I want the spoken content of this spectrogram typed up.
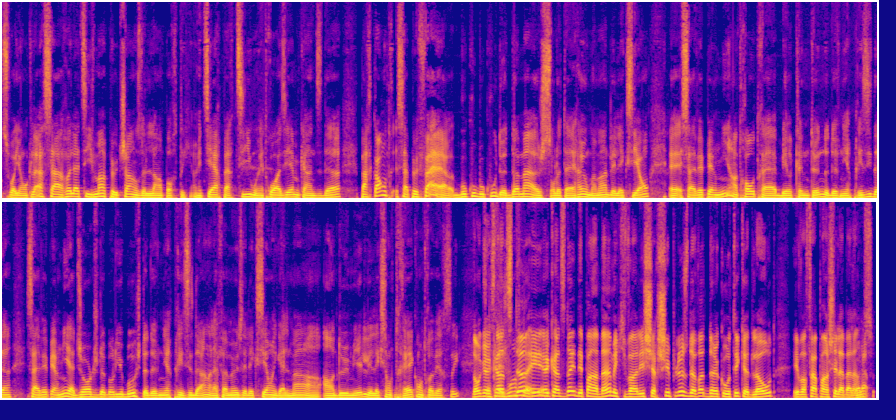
soyons clairs, ça a relativement peu de chances de l'emporter. Un tiers parti ou un troisième candidat. Par contre, ça peut faire beaucoup, beaucoup de dommages sur le terrain au moment de l'élection. Euh, ça avait permis, entre autres, à Bill Clinton de devenir président. Ça avait permis à George W. Bush de devenir président dans la fameuse élection également en, en 2000, l'élection très controversée. Donc, un candidat, un, candidat indépendant, mais qui va aller chercher plus de votes d'un côté que de l'autre et va faire pencher la balance.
